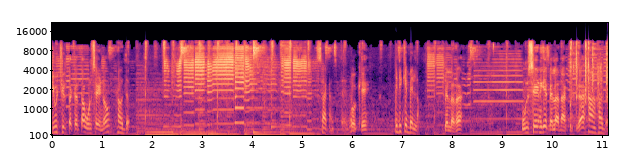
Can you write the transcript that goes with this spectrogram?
ಹುಣಸೆ ಹುಣಸೆಹಣ್ಣು. ಹೌದು. ಸಾಕನ್ಸುತ್ತೆ ಇದು. ಓಕೆ ಇದಕ್ಕೆ ಬೆಲ್ಲ. ಬೆಲ್ಲನ? ಹುಣಸೆಹಣ್ಣಿಗೆ ಬೆಲ್ಲನ ಹಾಕ್ಬಿಡ್ತೀರಾ? ಹಾ ಹೌದು.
